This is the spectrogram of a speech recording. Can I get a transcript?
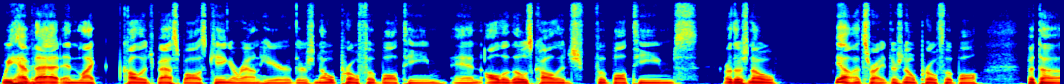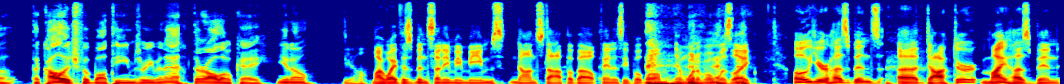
we have that, and like college basketball is king around here. There's no pro football team, and all of those college football teams, or there's no, yeah, that's right. There's no pro football, but the the college football teams are even, eh, they're all okay. You know, yeah, my wife has been sending me memes nonstop about fantasy football, and one of them was like, "Oh, your husband's a doctor. My husband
